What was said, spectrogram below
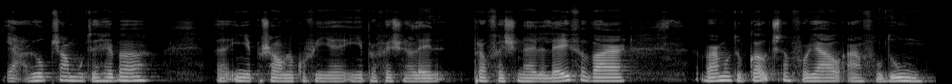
ja, hulp zou moeten hebben in je persoonlijk of in je, in je professionele, professionele leven, waar, waar moet een coach dan voor jou aan voldoen?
